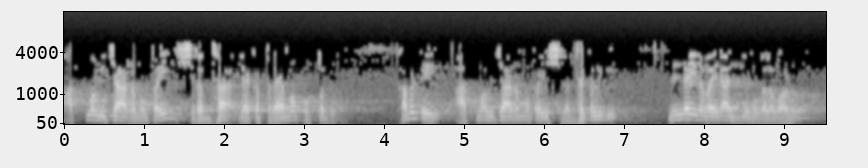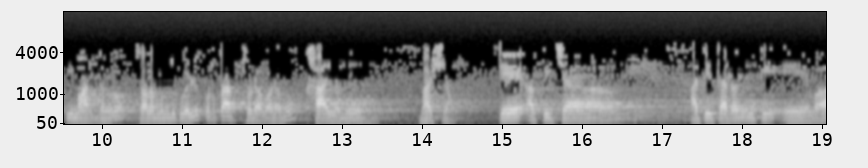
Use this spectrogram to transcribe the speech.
ఆత్మవిచారముపై శ్రద్ధ లేక ప్రేమ పుట్టదు. కాబట్టి ఆత్మవిచారముపై శ్రద్ధ కలిగి నిండైన వైరాగ్యము గలవాడు ఈ మార్గంలో చాలా ముందుకు వెళ్ళి కృతార్థుడవడము ఖాయము. భాష్యం తే అపిచ అతి తరంతి ఏవా.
